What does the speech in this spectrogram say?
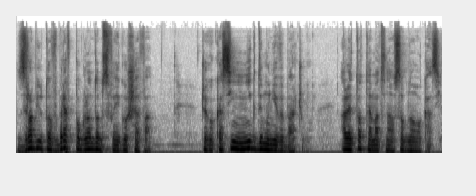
Zrobił to wbrew poglądom swojego szefa, czego Cassini nigdy mu nie wybaczył, ale to temat na osobną okazję.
